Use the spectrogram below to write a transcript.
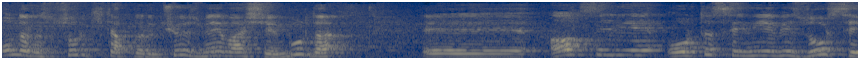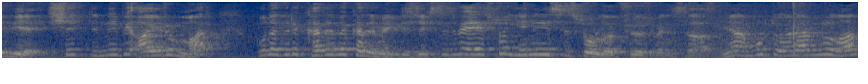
onların soru kitaplarını çözmeye başlayın. Burada e, alt seviye, orta seviye ve zor seviye şeklinde bir ayrım var. Buna göre kademe kademe gideceksiniz ve en son yeni nesil soruları çözmeniz lazım. Yani burada önemli olan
